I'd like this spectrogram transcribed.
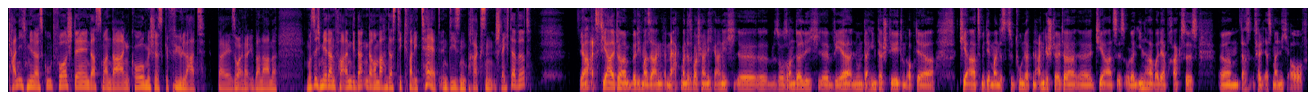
kann ich mir das gut vorstellen, dass man da ein komisches Gefühl hat bei so einer Übernahme. Muss ich mir dann vor allem Gedanken darum machen, dass die Qualität in diesen Praxen schlechter wird? Ja, als Tierhalter würde ich mal sagen, merkt man das wahrscheinlich gar nicht äh, so sonderlich, äh, wer nun dahinter steht und ob der Tierarzt, mit dem man es zu tun hat, ein angestellter äh, Tierarzt ist oder ein Inhaber der Praxis. Ähm, das fällt erstmal nicht auf.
